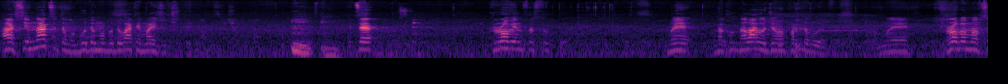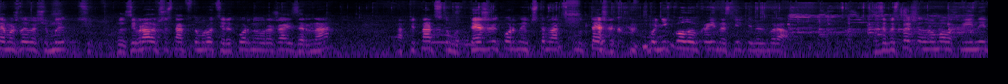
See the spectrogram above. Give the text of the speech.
А в 2017 будемо будувати майже 4. І це кров інфраструктури. Ми налагоджуємо портову інфраструктуру. Ми робимо все можливе, щоб ми зібрали в 2016 році рекордний урожай зерна, а в 2015-му теж рекордний, в 2014-му теж рекордний, бо ніколи Україна стільки не збирала. Забезпечили в умовах війни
